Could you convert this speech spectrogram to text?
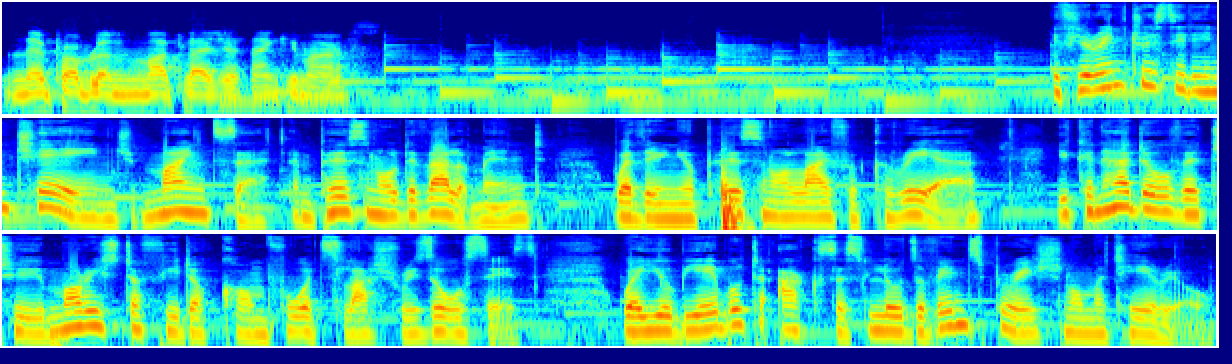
No problem. My pleasure. Thank you, Maurice. If you're interested in change, mindset, and personal development, whether in your personal life or career, you can head over to mauriceduffy.com forward slash resources, where you'll be able to access loads of inspirational material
